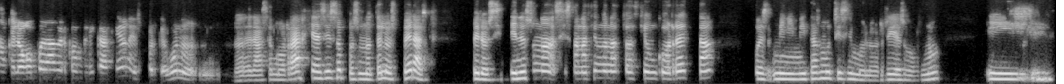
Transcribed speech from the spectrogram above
aunque luego pueda haber complicaciones, porque bueno, lo de las hemorragias y eso, pues no te lo esperas. Pero si tienes una, si están haciendo una actuación correcta, pues minimizas muchísimo los riesgos, ¿no? Y,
